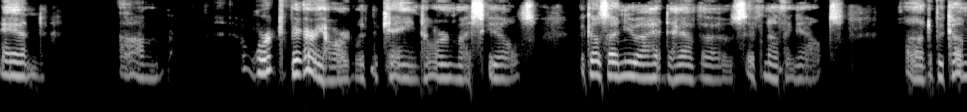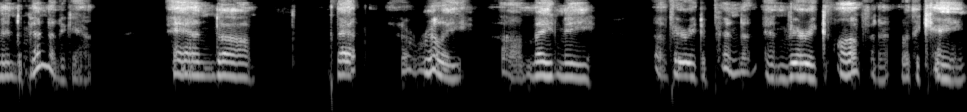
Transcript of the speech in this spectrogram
and um, worked very hard with the cane to learn my skills because I knew I had to have those, if nothing else, uh, to become independent again. And uh, that really uh, made me uh, very dependent and very confident with a cane.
